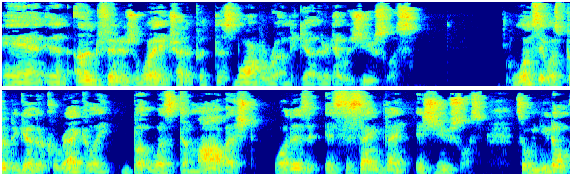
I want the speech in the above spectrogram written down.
and in an unfinished way tried to put this marble run together, and it was useless once it was put together correctly but was demolished, what is it? It's the same thing. It's useless. So when you don't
